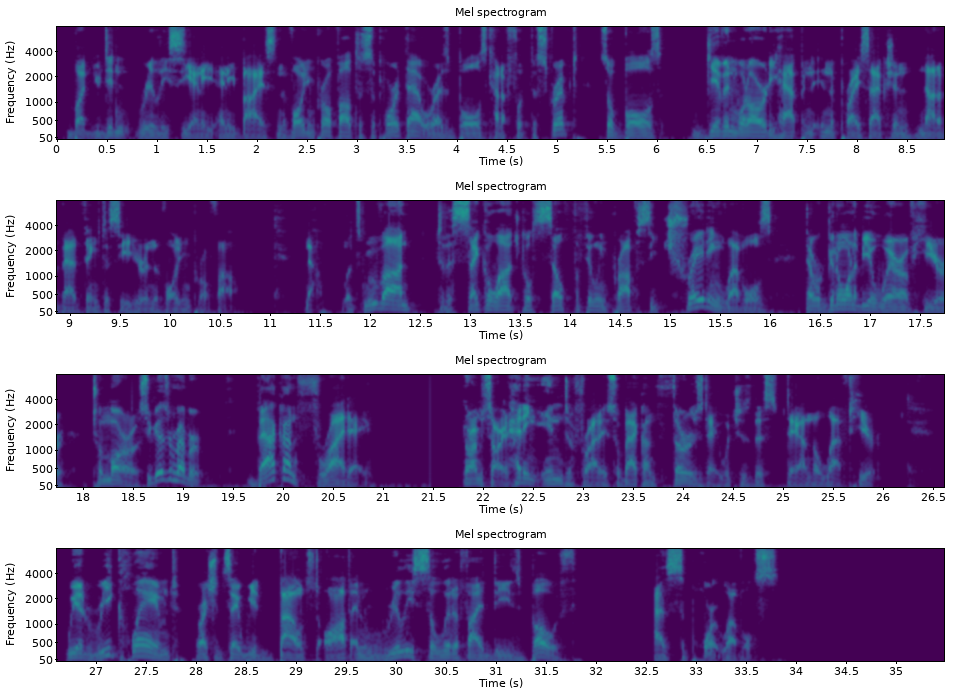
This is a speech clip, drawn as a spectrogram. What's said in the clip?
but you didn't really see any any bias in the volume profile to support that. Whereas Bulls kind of flipped the script. So Bulls, given what already happened in the price action, not a bad thing to see here in the volume profile. Now let's move on to the psychological self fulfilling prophecy trading levels that we're going to want to be aware of here tomorrow. So you guys remember back on Friday or I'm sorry, heading into Friday, so back on Thursday, which is this day on the left here, we had reclaimed, or I should say, we had bounced off and really solidified these both as support levels.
